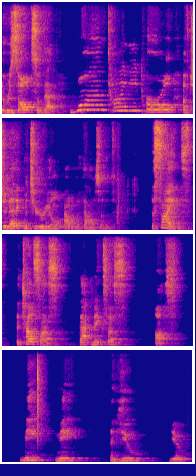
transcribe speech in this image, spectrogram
The results of that one pearl of genetic material out of a thousand. The science that tells us that makes us us. Me, me, and you, you.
